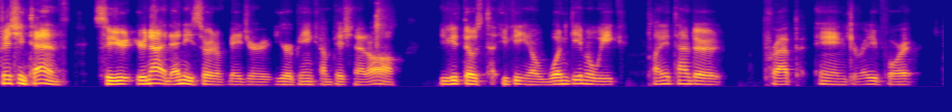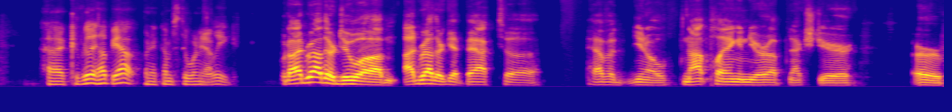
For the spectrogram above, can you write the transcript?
finishing tenth so you're, you're not in any sort of major European competition at all. You get those, t- you get, you know, one game a week, plenty of time to prep and get ready for it. Uh, could really help you out when it comes to winning yeah. the league. But I'd rather do, um, I'd rather get back to have a, you know, not playing in Europe next year or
